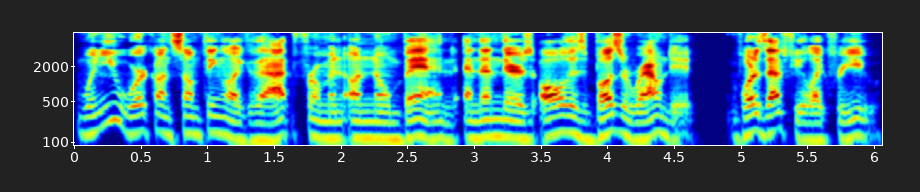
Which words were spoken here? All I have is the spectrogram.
when you work on something like that from an unknown band, and then there's all this buzz around it, what does that feel like for you?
